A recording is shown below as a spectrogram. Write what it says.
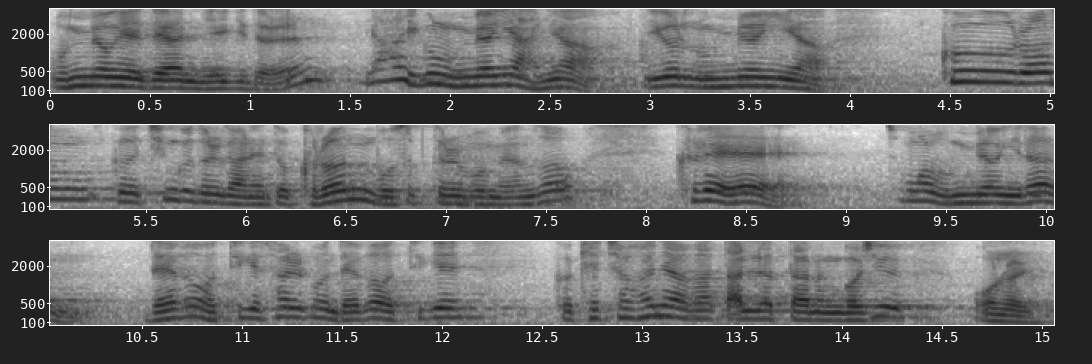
운명에 대한 얘기들, 야, 이건 운명이 아니야. 이건 운명이야. 그런 그 친구들 간에도 그런 모습들을 보면서, 그래, 정말 운명이란 내가 어떻게 살고 내가 어떻게 그 개척하냐가 딸렸다는 것이 오늘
